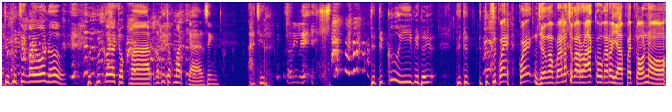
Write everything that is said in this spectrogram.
dudu boot sing kaya ngono. Boot-boot kaya Doc Mart. Ngerti Doc Mart kan sing anjir. Sorry le. Dudu kuwi beda Kowe kowe njauh ngapurane aja karo aku, karo Yapet kono.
